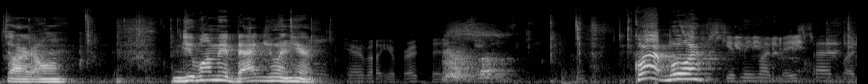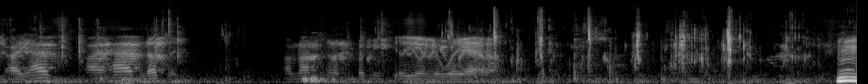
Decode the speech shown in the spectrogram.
Sorry, um. Do you want me to bag you in here? Care about your breakfast. Quiet, boy. Just give me my base back. Like I have, I have nothing. I'm not gonna fucking kill you on your way out. Hmm.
